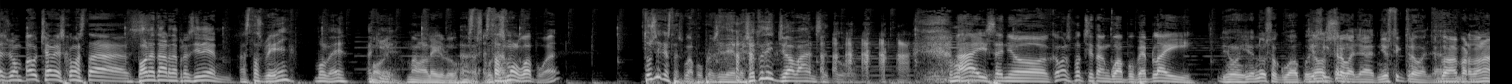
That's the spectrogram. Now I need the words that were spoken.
tarda, Joan Pau Chaves, com estàs? Bona tarda, president. Estàs bé? Molt bé, aquí. Molt bé, me n'alegro. Estàs molt guapo, eh? Tu sí que estàs guapo, president. Això t'ho he dit jo abans de tu. Ai, senyor, com es pot ser tan guapo, Pep Blai? Jo, jo no sóc guapo, jo No, estic sí. treballant, jo estic treballant. Home, perdona,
